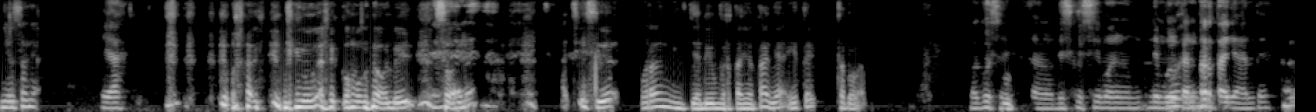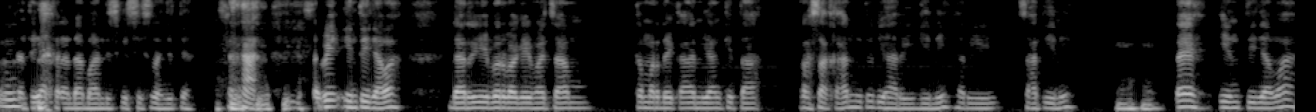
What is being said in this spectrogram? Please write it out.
misalnya. Ya orang bingung ada ngomong naon deui soalnya acis ya orang jadi bertanya-tanya itu terlalu bagus ya kalau diskusi menimbulkan pertanyaan teh nanti akan ada bahan diskusi selanjutnya. Tapi intinya mah dari berbagai macam kemerdekaan yang kita rasakan itu di hari gini hari saat ini teh intinya mah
